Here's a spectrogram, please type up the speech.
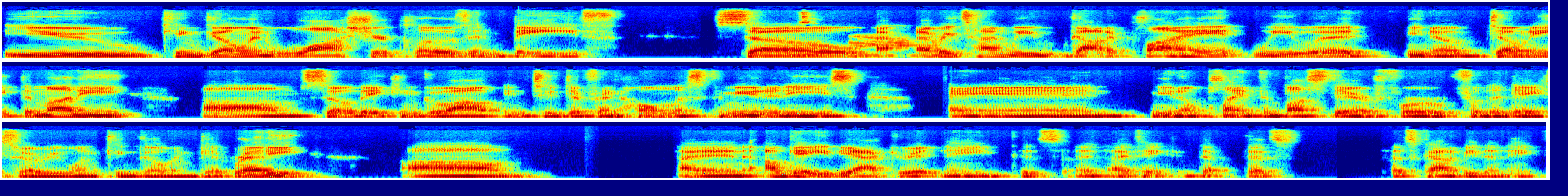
you can go and wash your clothes and bathe. So wow. every time we got a client, we would, you know, donate the money um, so they can go out into different homeless communities and, you know, plant the bus there for for the day so everyone can go and get ready. Um, and I'll get you the accurate name because I, I, think that, that's that's got to be the name.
